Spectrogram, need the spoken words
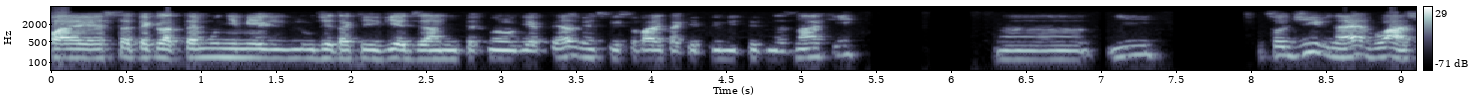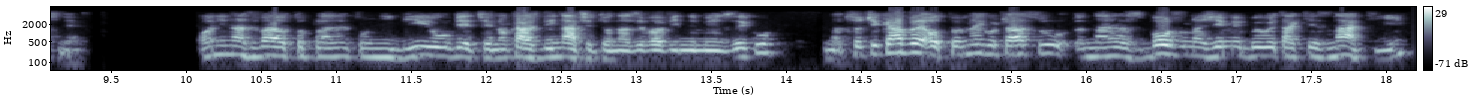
parę setek lat temu, nie mieli ludzie takiej wiedzy ani technologii jak teraz, więc rysowali takie prymitywne znaki. Y, I co dziwne, właśnie, oni nazywają to planetą Nibiru, wiecie, no każdy inaczej to nazywa w innym języku. No, co ciekawe, od pewnego czasu na zbożu na Ziemi były takie znaki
